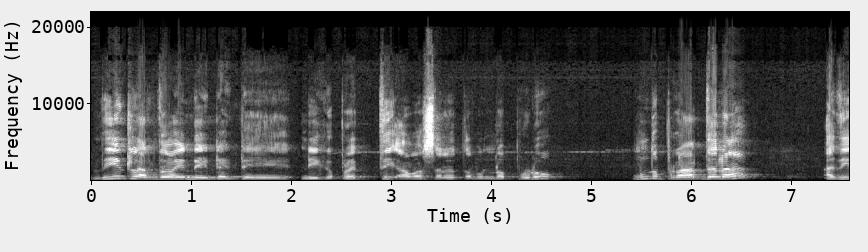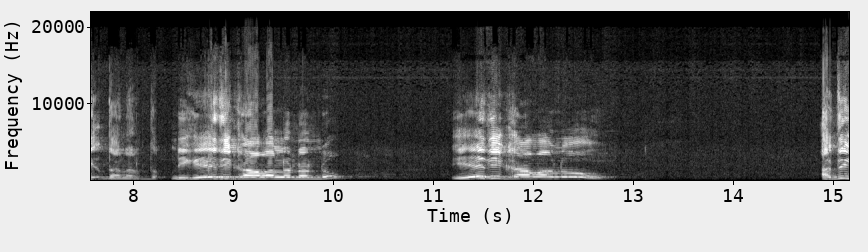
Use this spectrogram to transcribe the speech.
దీంట్లో అర్థమైంది ఏంటంటే నీకు ప్రతి అవసరత ఉన్నప్పుడు ముందు ప్రార్థన అది దాని అర్థం. నీకేది కావాలో నన్ను ఏది కావాలో అది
